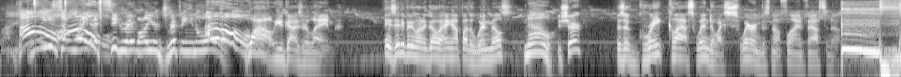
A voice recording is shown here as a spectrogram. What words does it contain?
Oh, Please don't oh. Light a oh! cigarette while you're dripping in oil. Oh! Wow, you guys are lame. Hey, does anybody want to go hang out by the windmills? No. You sure? There's a great glass window. I swear I'm just not flying fast enough.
